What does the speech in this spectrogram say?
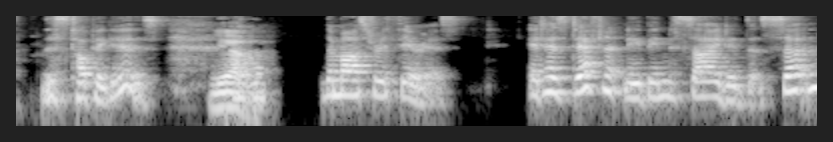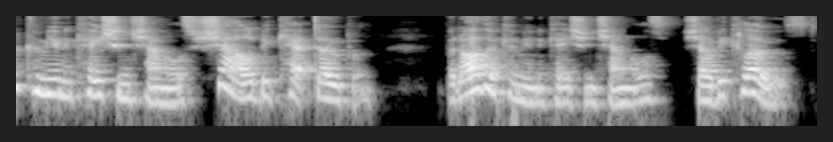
this topic is. Yeah. Uh, the Master Aetherius. It has definitely been decided that certain communication channels shall be kept open, but other communication channels shall be closed.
